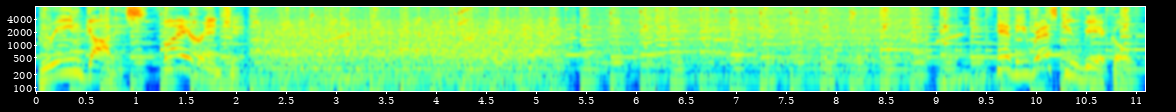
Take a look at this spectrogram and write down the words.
Green Goddess. Fire engine. Heavy rescue vehicle.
